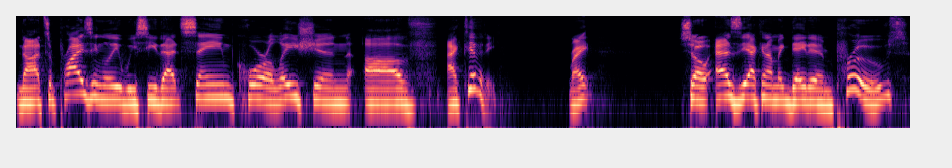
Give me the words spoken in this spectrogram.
not surprisingly, we see that same correlation of activity, right? So as the economic data improves,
